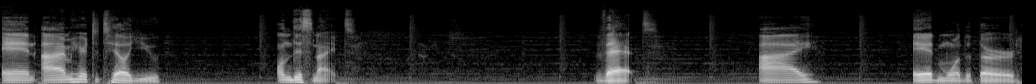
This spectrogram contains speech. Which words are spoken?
And I'm here to tell you on this night that I, Ed Moore III,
